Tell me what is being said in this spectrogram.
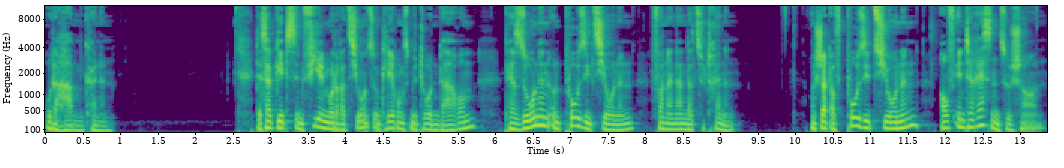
oder haben können. Deshalb geht es in vielen Moderations- und Klärungsmethoden darum, Personen und Positionen voneinander zu trennen. Und statt auf Positionen auf Interessen zu schauen,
